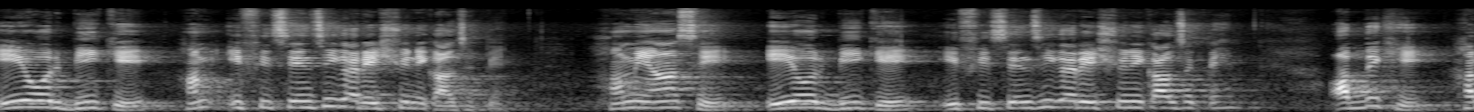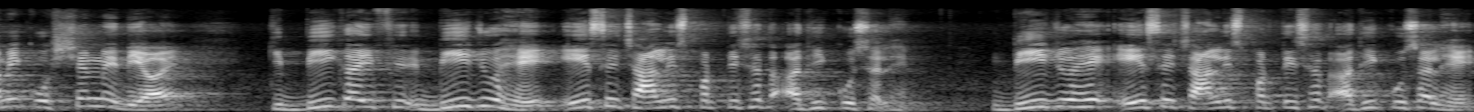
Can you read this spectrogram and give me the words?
ए और बी के हम इफिशियंसी का रेशियो निकाल सकते हैं। हम यहाँ से ए और बी के इफिशियंसी का रेशियो निकाल सकते हैं। अब देखिए, हमें क्वेश्चन में दिया है कि बी का बी जो है ए से 40 प्रतिशत अधिक कुशल है। बी जो है ए से 40 प्रतिशत अधिक कुशल है।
